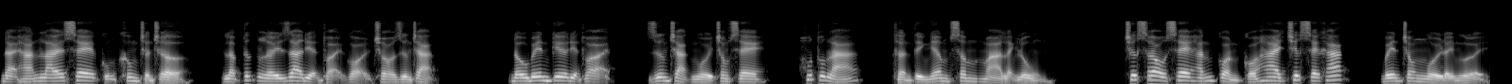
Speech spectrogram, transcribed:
đại hán lái xe cũng không chần chờ, lập tức lấy ra điện thoại gọi cho Dương Trạc. Đầu bên kia điện thoại, Dương Trạc ngồi trong xe, hút thuốc lá, thần tình âm sâm mà lạnh lùng. Trước sau xe hắn còn có hai chiếc xe khác, bên trong ngồi đầy người.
